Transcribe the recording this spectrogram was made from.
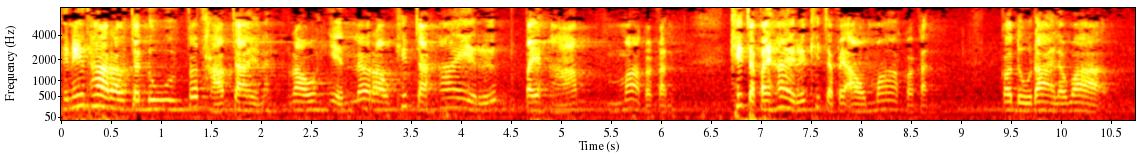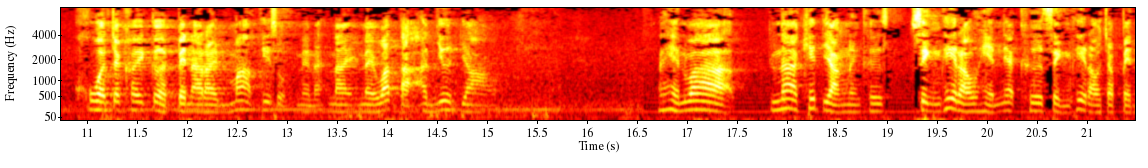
ทีนี้ถ้าเราจะดูก็ถามใจนะเราเห็นแล้วเราคิดจะให้หรือไปหามากกว่ากัน คิดจะไปให้หรือคิดจะไปเอามากกว่ากัน ก็ดูได้แล้วว่าควรจะเคยเกิดเป็นอะไรมากที่สุดเนี่ยนะในในวัฏฏะอันยืดยาวเห็นว่าน่าคิดอย่างหนึ่งคือสิ่งที่เราเห็นเนี่ยคือสิ่งที่เราจะเป็น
